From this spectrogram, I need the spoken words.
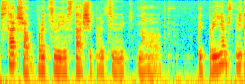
старша працює, старші працюють на підприємстві.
